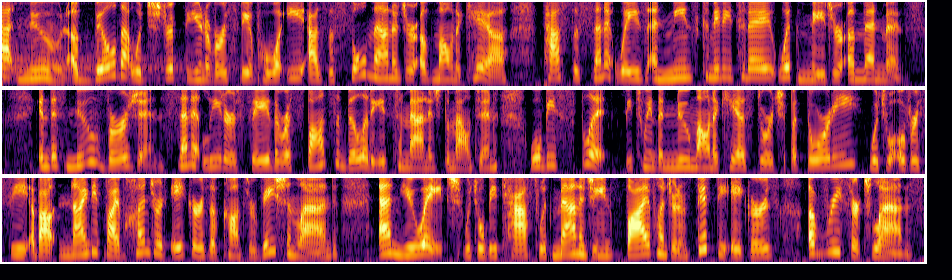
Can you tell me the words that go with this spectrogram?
At noon, a bill that would strip the University of Hawaii as the sole manager of Mauna Kea passed the Senate Ways and Means Committee today with major amendments. In this new version, Senate leaders say the responsibilities to manage the mountain will be split between the new Mauna Kea Stewardship Authority, which will oversee about 9,500 acres of conservation land, and UH, which will be tasked with managing 550 acres of research lands.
